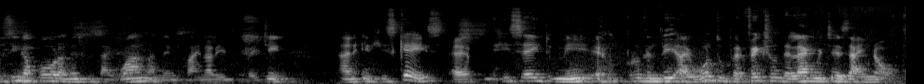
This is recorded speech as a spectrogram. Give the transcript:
to Singapore and then to Taiwan and then finally to Beijing. And in his case, uh, he said to me uh, prudently, I want to perfection the languages I know.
